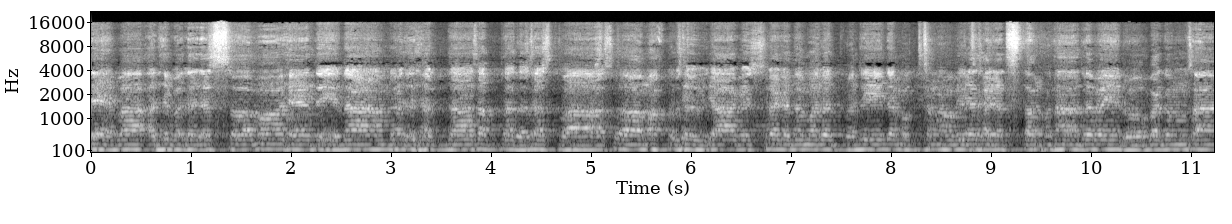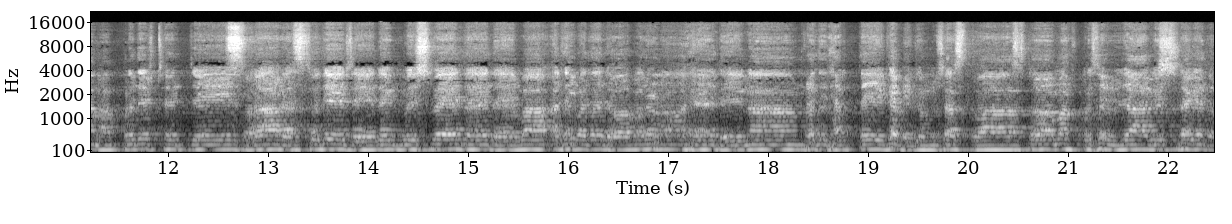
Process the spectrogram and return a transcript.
देवा अधिपदजः सोमो हेतेनाम् प्रतिशब्दा सप्तदशस्त्वा सोमः पृथिव्याविश्रगतमरुत्वतीतमुक्थमविरसयत्स्तम्भनाद वै रूपकम् सामप्रतिष्ठित्यै स्वराडस्वते चेदिग्विश्वे ते देवा अधिपतजो वरुणो हेतेनाम् प्रतिधर्तैकविपुंसस्त्वा स्तोमः पृथिव्याविश्रगतु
